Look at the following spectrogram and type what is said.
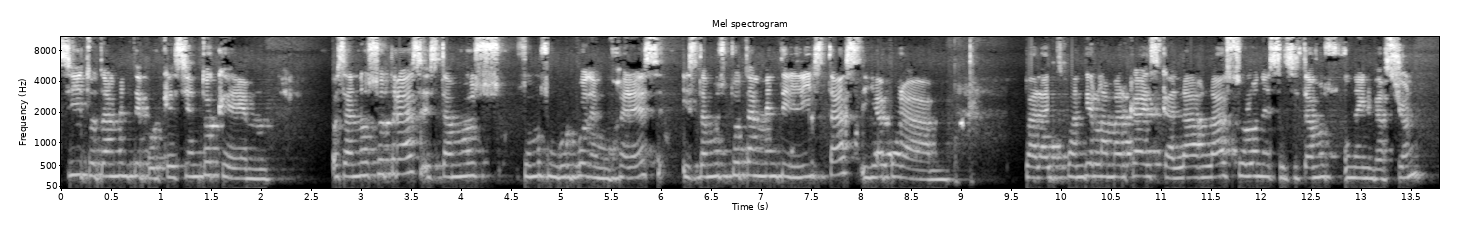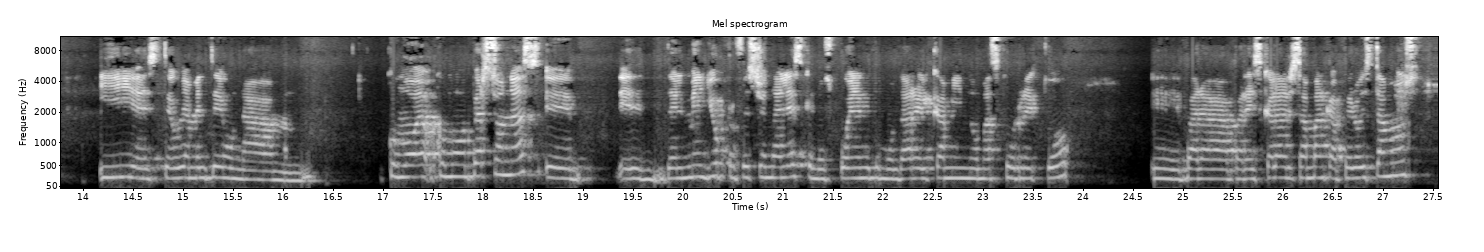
Sí, totalmente, porque siento que mm, o sea, nosotras estamos, somos un grupo de mujeres y estamos totalmente listas ya para, para expandir la marca, escalarla, solo necesitamos una inversión y este, obviamente una, como, como personas eh, eh, del medio profesionales que nos pueden como dar el camino más correcto eh, para, para escalar esa marca, pero estamos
